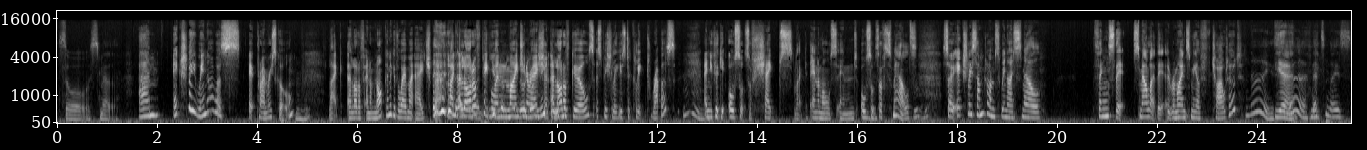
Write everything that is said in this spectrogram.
So smell. Um, actually, when I was at primary school, mm-hmm. like a lot of, and I'm not going to give away my age, but like No, a lot no, of people in my you don't- don't need generation, a lot of girls especially used to collect rubbers, mm. and you could get all sorts of shapes, like animals, and all mm-hmm. sorts of smells. Mm-hmm. So actually, sometimes when I smell things that smell like that, it reminds me of childhood. Nice. Yeah. that's nice.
